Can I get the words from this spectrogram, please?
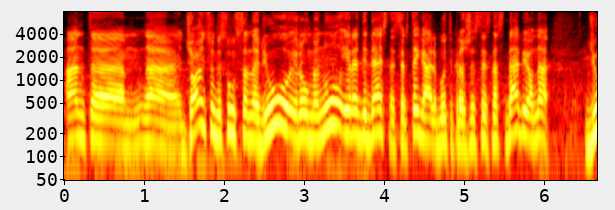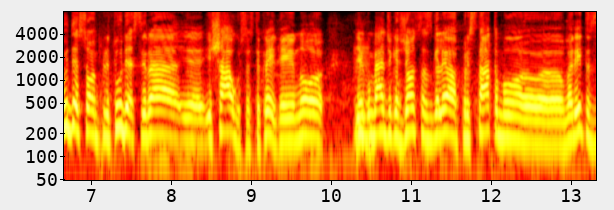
ant na, jointsų visų sanarių ir raumenų yra didesnis ir tai gali būti priežastis, nes be abejo, na, judesio amplitudės yra e, išaugusios tikrai, kai, nu, jeigu Medžikas Johnsonas galėjo pristatomų e, varytis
